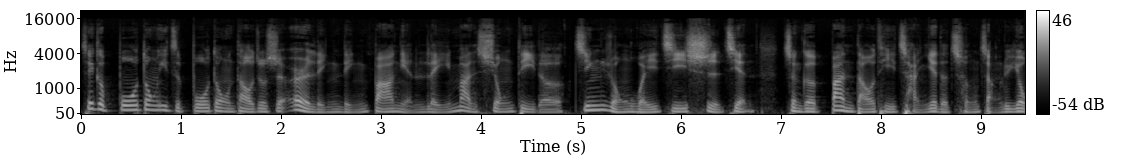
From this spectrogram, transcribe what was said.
这个波动一直波动到就是二零零八年雷曼兄弟的金融危机事件，整个半导体产业的成长率又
